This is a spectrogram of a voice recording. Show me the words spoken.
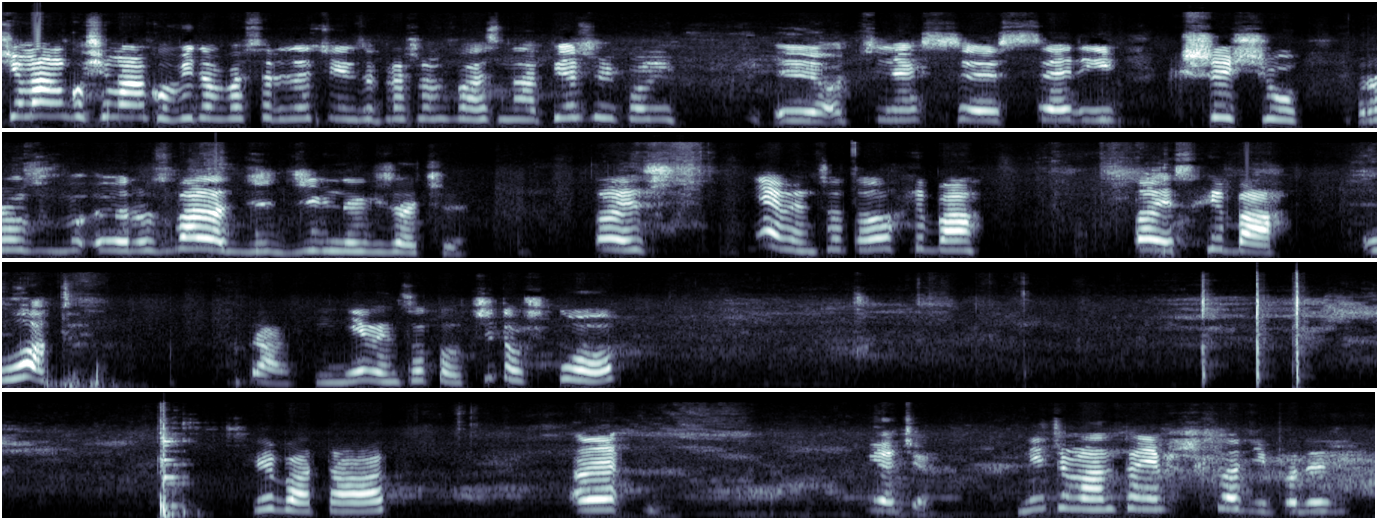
Siemanko, siemanko, witam was serdecznie i zapraszam was na pierwszy y, odcinek z, z serii Krzysiu rozw- rozwala dzi- dziwnych rzeczy. To jest, nie wiem co to, chyba, to jest chyba łot. Prawda, nie wiem co to, czy to szkło. Chyba tak, ale wiecie, niczym nam to nie przeszkodzi, podejrzewam.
